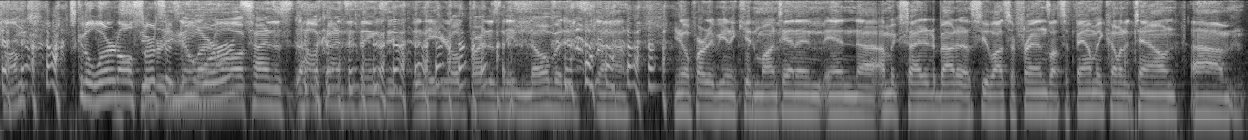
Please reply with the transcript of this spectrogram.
pumped. He's going to learn all Super, sorts of new words. All kinds of all kinds of things an eight year old probably doesn't need to know, but it's uh, you know part of being a kid in Montana, and, and uh, I'm excited about it. I see lots of friends, lots of family coming to town. Um,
